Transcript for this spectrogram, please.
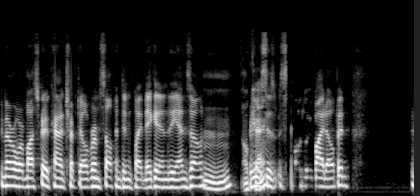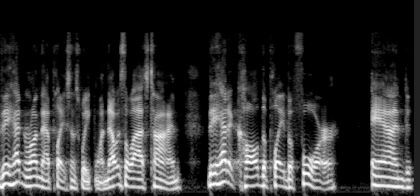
Remember where Musgrave kind of tripped over himself and didn't quite make it into the end zone? Mm-hmm. Okay. He was totally wide open. They hadn't run that play since week one. That was the last time. They had it called the play before, and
